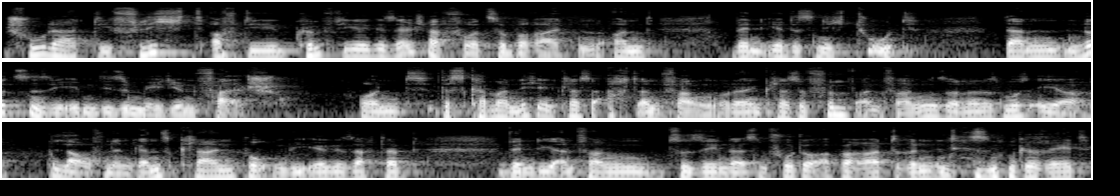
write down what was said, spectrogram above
Schule hat die Pflicht, auf die künftige Gesellschaft vorzubereiten. Und wenn ihr das nicht tut, dann nutzen sie eben diese Medien falsch. Und das kann man nicht in Klasse 8 anfangen oder in Klasse 5 anfangen, sondern es muss eher laufen in ganz kleinen Punkten, wie ihr gesagt habt. Wenn die anfangen zu sehen, da ist ein Fotoapparat drin in diesem Gerät,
